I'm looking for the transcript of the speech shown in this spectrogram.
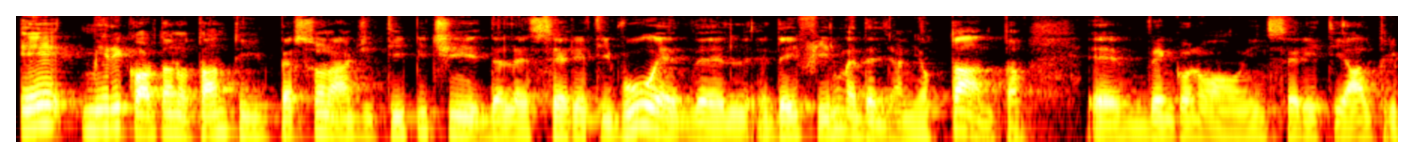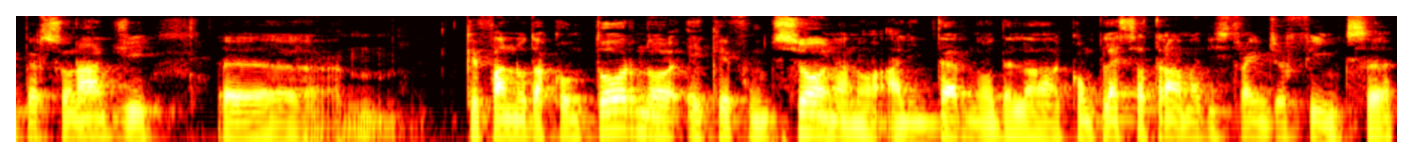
e mi ricordano tanto i personaggi tipici delle serie tv e, del, e dei film degli anni Ottanta. vengono inseriti altri personaggi eh, che fanno da contorno e che funzionano all'interno della complessa trama di Stranger Things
